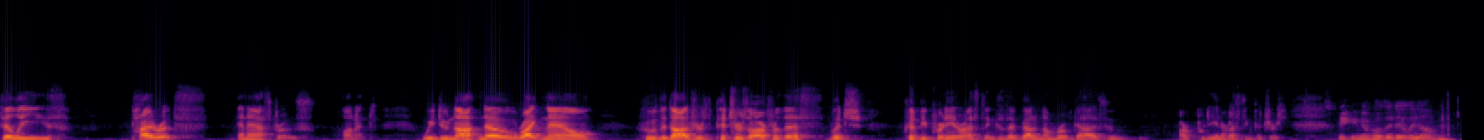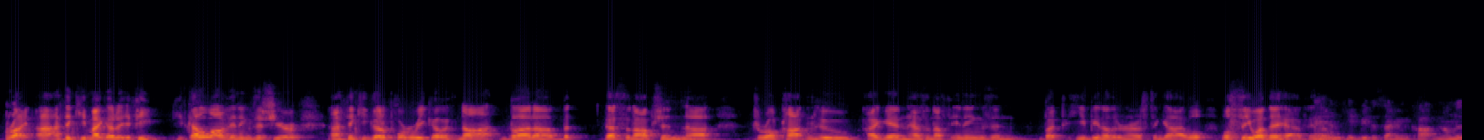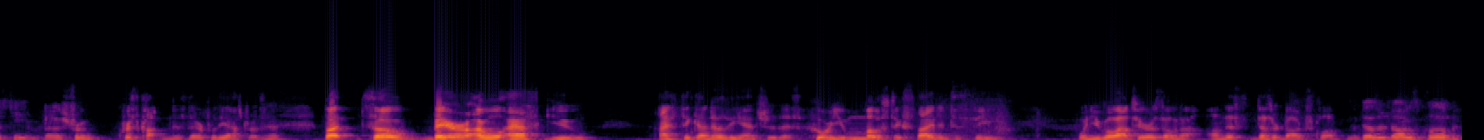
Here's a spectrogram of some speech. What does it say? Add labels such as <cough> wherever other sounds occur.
Phillies, Pirates, and Astros on it. We do not know right now who the Dodgers pitchers are for this, which could be pretty interesting because they've got a number of guys who are pretty interesting pitchers. Speaking of Jose De Leon, Right. I think he might go to if he he's got a lot of innings this year. And I think he'd go to Puerto Rico if not, but uh, but that's an option. Uh, Jharel Cotton, who again has enough innings, and but he'd be another interesting guy. We'll we'll see what they have. And he'd be the second Cotton on this team. that is true. Chris Cotton is there for the Astros. Yes. But so Bear, I will ask you. I think I know the answer to this. Who are you most excited to see when you go out to Arizona on this Desert Dogs Club? The Desert Dogs Club.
